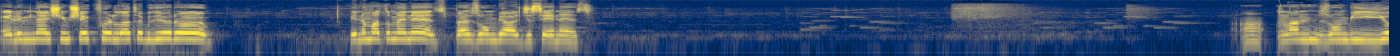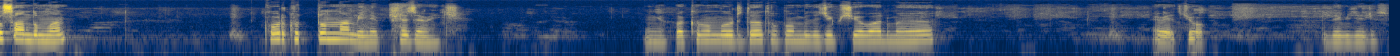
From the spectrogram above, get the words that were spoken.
Elimden şimşek fırlatabiliyorum. Benim adım Enes. Ben zombi avcısı Enes. Aa, lan zombi yiyor sandım lan. Korkuttun lan beni pezevenk. Evet, bakalım burada toplanabilecek bir şey var mı? Evet yok. Gidebiliriz.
